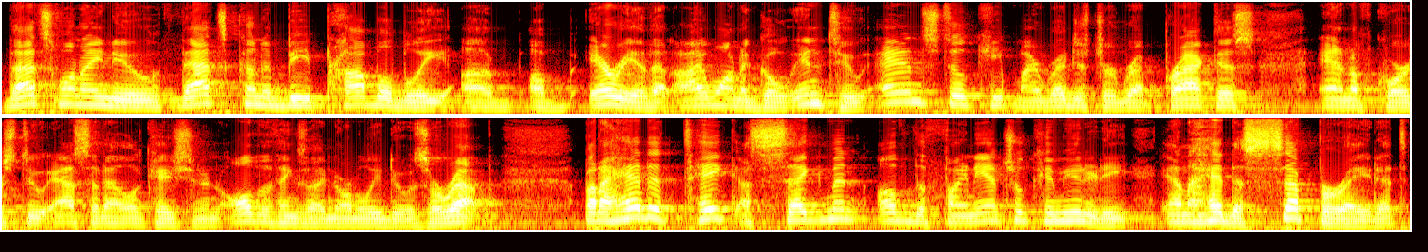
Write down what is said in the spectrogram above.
That's when I knew that's going to be probably a, a area that I want to go into and still keep my registered rep practice and of course do asset allocation and all the things I normally do as a rep. But I had to take a segment of the financial community and I had to separate it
